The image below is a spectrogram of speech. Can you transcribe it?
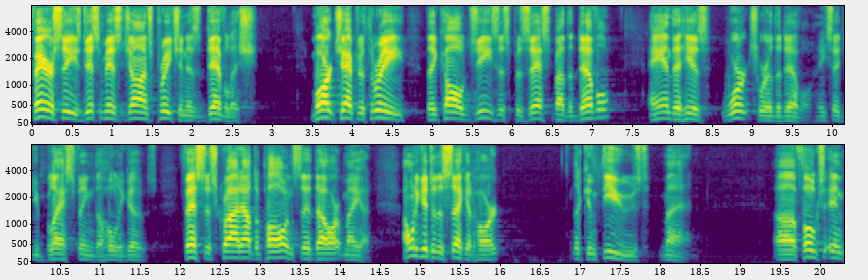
Pharisees dismissed John's preaching as devilish. Mark chapter 3, they called Jesus possessed by the devil and that his works were of the devil. He said, You blaspheme the Holy Ghost. Festus cried out to Paul and said, Thou art mad. I want to get to the second heart, the confused mind. Uh, folks, in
